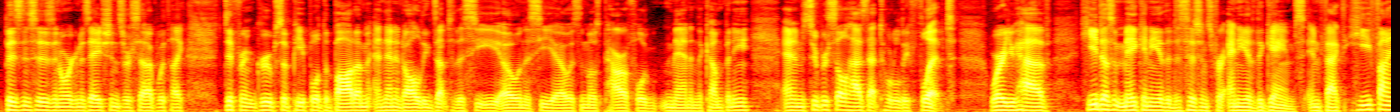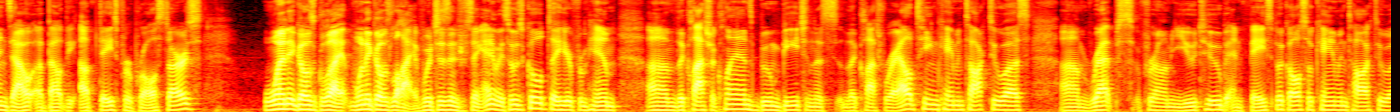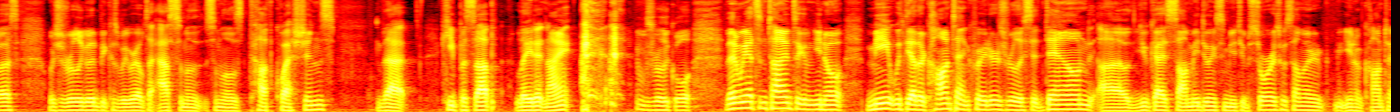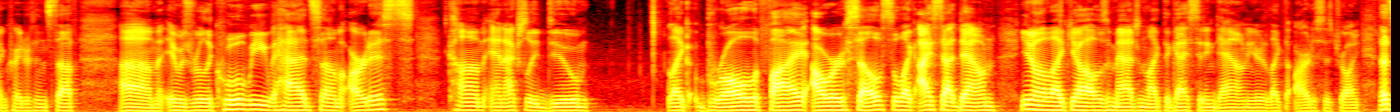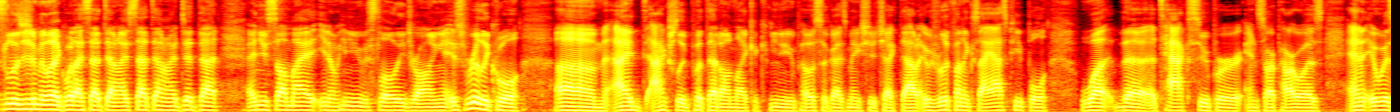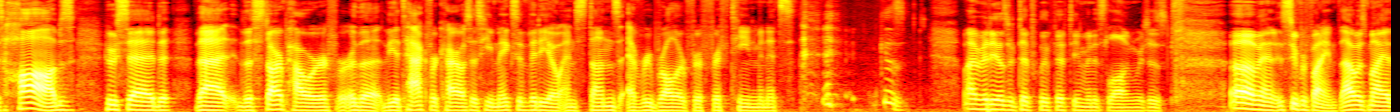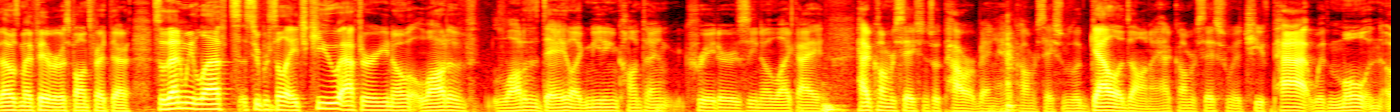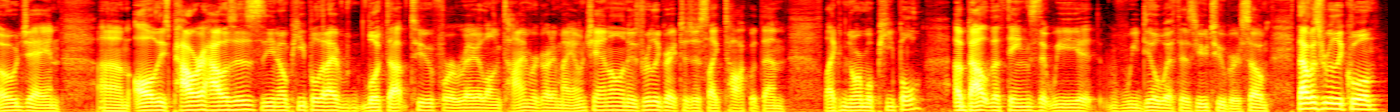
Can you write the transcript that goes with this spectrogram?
businesses and organizations are set up with like different groups of people at the bottom and then it all leads up to the CEO and the CEO is the most powerful man in the company. And Supercell has that totally flipped where you have he doesn't make any of the decisions for any of the games. In fact he finds out about the updates for Brawl Stars when it goes live, when it goes live, which is interesting. Anyway, so it was cool to hear from him. Um, the Clash of Clans, Boom Beach, and this the Clash Royale team came and talked to us. Um, reps from YouTube and Facebook also came and talked to us, which is really good because we were able to ask some of some of those tough questions that keep us up late at night. it was really cool. Then we had some time to, you know, meet with the other content creators, really sit down. Uh, you guys saw me doing some YouTube stories with some other, you know, content creators and stuff. Um, it was really cool. We had some artists come and actually do like brawlify ourselves. So like I sat down, you know, like y'all always imagine like the guy sitting down, you're like the artist is drawing. That's legitimately like what I sat down. I sat down I did that, and you saw my, you know, he was slowly drawing it. It's really cool. Um, I actually put that on like a community post, so guys, make sure you check that out. It was really funny because I asked people what the attack, super, and star power was, and it was Hobbs who said that the star power for the the attack for Kairos is he makes a video and stuns every brawler for 15 minutes. because my videos are typically 15 minutes long, which is oh man, it's super funny. That was my that was my favorite response right there. So then we left Supercell HQ after you know a lot of a lot of the day like meeting content creators. You know, like I had conversations with Powerbang, I had conversations with Galadon, I had conversations with Chief Pat, with Molt and OJ, and um, all these powerhouses. You know, people that I've looked up to for a very long time regarding my own channel, and it was really great to just like talk with them like normal people about the things that we we deal with as YouTubers. So that was really cool.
